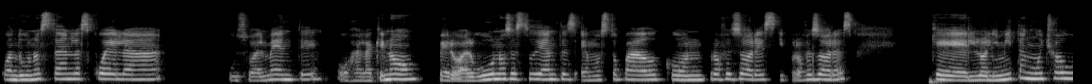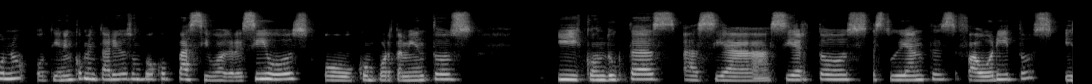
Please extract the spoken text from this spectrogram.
Cuando uno está en la escuela usualmente, ojalá que no, pero algunos estudiantes hemos topado con profesores y profesoras que lo limitan mucho a uno o tienen comentarios un poco pasivo-agresivos o comportamientos y conductas hacia ciertos estudiantes favoritos y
